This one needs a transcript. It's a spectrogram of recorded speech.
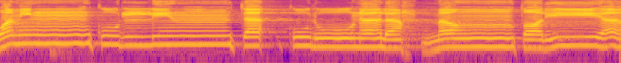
ومن كل تاكلون لحما طريا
